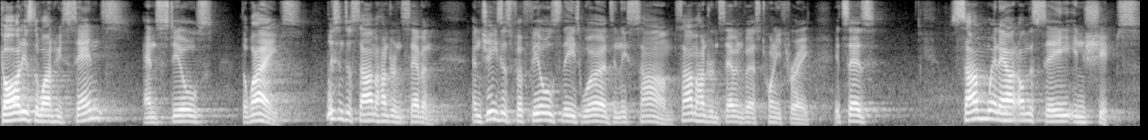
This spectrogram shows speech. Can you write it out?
God is the one who sends and stills the waves. Listen to Psalm 107. And Jesus fulfills these words in this psalm. Psalm 107, verse 23. It says, Some went out on the sea in ships.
